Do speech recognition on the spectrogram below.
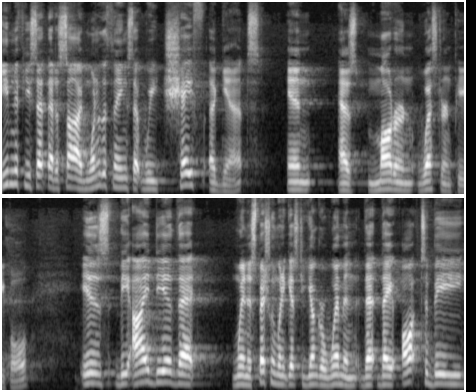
even if you set that aside, one of the things that we chafe against in as modern Western people is the idea that when, especially when it gets to younger women, that they ought to be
